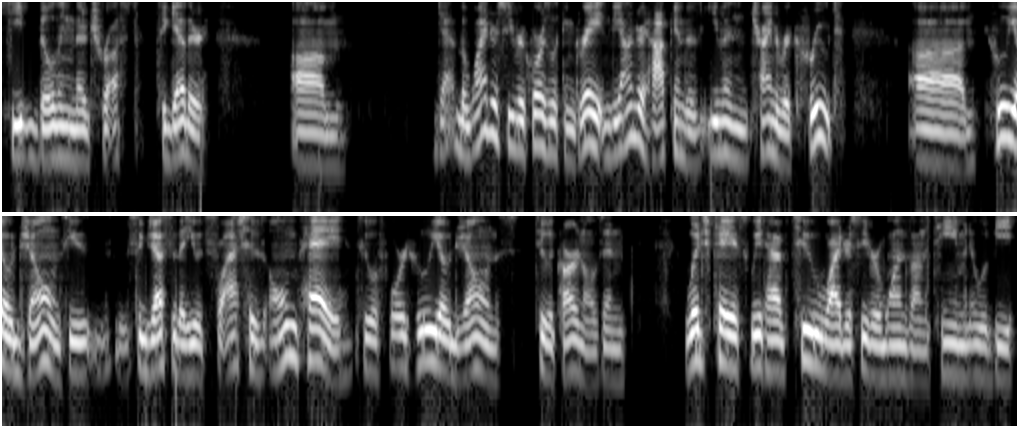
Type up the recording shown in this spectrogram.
keep building their trust together. Um, yeah, the wide receiver corps is looking great. And DeAndre Hopkins is even trying to recruit uh, Julio Jones. He suggested that he would slash his own pay to afford Julio Jones to the Cardinals. In which case, we'd have two wide receiver ones on the team, and it would be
